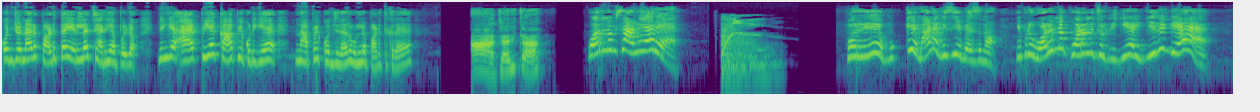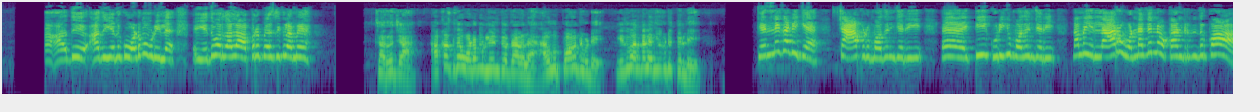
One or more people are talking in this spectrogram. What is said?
கொஞ்ச நேரம் படுத்தா எல்லாம் சரியா போயிடும். நீங்க ஹாப்பியா காப்பி குடிங்க. நான் போய் கொஞ்ச நேரம் உள்ள படுத்துக்கிறேன். ஆ சரிக்கா. ஒரு நிமிஷம் அணியாரே ஒரு முக்கியமான விஷயம் பேசணும். இப்படி உடனே போறேன்னு சொல்றீங்க. இருங்க. அது அது எனக்கு உடம்பு முடியல. எது வந்தாலும் அப்புறம் பேசிக்கலாமே. சரோஜா அக்காக்கு தான் உடம்பு முடியலன்னு சொல்றாங்களே அவங்க போகட்டு விடு. எது வந்தாலும் எங்க கிட்ட சொல்லி. என்ன கிடைக்க? சாப்பிடும் போதும் சரி டீ குடிக்கும் போதும் சரி நம்ம எல்லாரும் ஒண்ணா தானே உட்கார்ந்து இருந்திருக்கோம்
